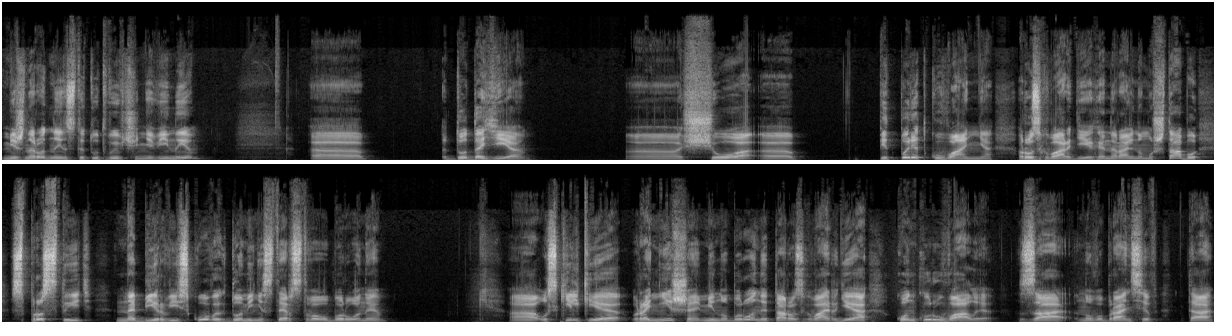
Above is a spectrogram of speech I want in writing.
Міжнародний інститут вивчення війни е, додає. Е, що е, підпорядкування Росгвардії Генеральному штабу спростить набір військових до Міністерства оборони. Е, оскільки раніше Міноборони та Росгвардія конкурували за новобранців та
